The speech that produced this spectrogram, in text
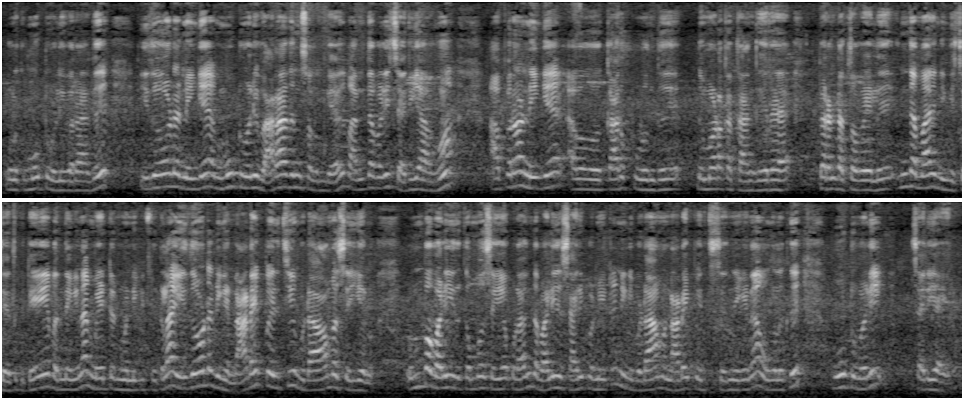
உங்களுக்கு மூட்டு வலி வராது. இதோடு நீங்கள் மூட்டு வலி வராதுன்னு சொல்ல முடியாது. வந்த வலி சரியாகும். அப்புறம் நீங்கள் கருப்பு உளுந்து இந்த முடக்கத்தாங்கீரை பிரண்டை துவையல் இந்த மாதிரி நீங்கள் சேர்த்துக்கிட்டே வந்தீங்கன்னா மெயின்டைன் பண்ணிக்கிட்டு இருக்கலாம். இதோடு நீங்கள் நடைப்பயிற்சியும் விடாமல் செய்யணும். ரொம்ப வலி இருக்கும்போது செய்யக்கூடாது. இந்த வலியை சரி பண்ணிவிட்டு நீங்கள் விடாமல் நடைப்பயிற்சி செஞ்சீங்கன்னா உங்களுக்கு மூட்டு வலி சரியாயிடும்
